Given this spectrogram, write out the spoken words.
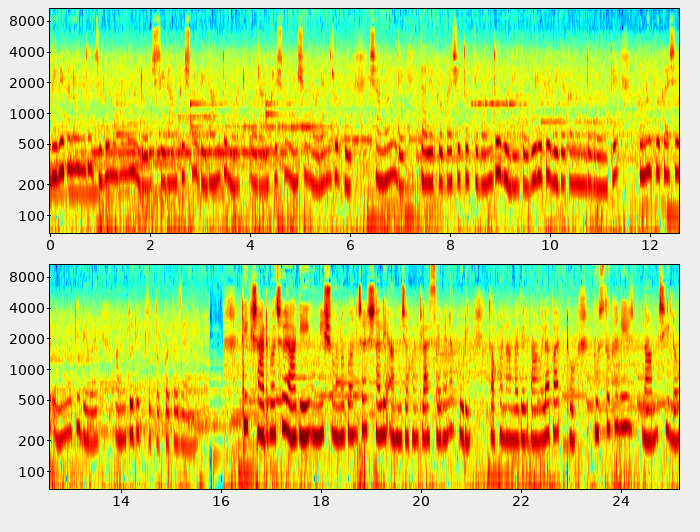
বিবেকানন্দ যুব মহামণ্ডল শ্রী রামকৃষ্ণ বেদান্ত মঠ ও রামকৃষ্ণ মিশন নরেন্দ্রপুর সানন্দে তাদের প্রকাশিত প্রবন্ধগুলি বহুরূপে বিবেকানন্দ গ্রন্থে পুনঃপ্রকাশের অনুমতি দেওয়ায় আন্তরিক কৃতজ্ঞতা জানাই। ঠিক ষাট বছর আগে উনিশশো উনপঞ্চাশ সালে আমি যখন ক্লাস সেভেনে পড়ি, তখন আমাদের বাংলা পাঠ্য পুস্তখানির নাম ছিল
